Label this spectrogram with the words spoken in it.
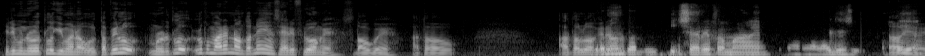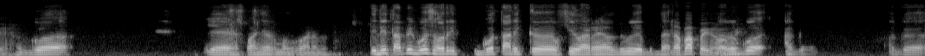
Jadi menurut lu gimana ul? Tapi lu menurut lu lu kemarin nontonnya yang serif doang ya setahu gue ya? Atau atau lu akhirnya nonton Sheriff sama yang Real aja sih. oh iya iya Gue ya yang Spanyol emang gue nonton. Ini tapi gue sorry, gue tarik ke Villarreal dulu ya bentar. nggak apa-apa Karena apa-apa gue agak agak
